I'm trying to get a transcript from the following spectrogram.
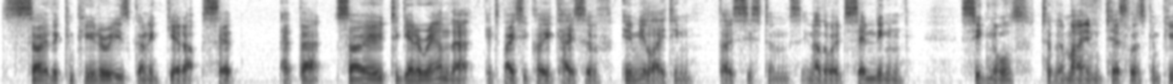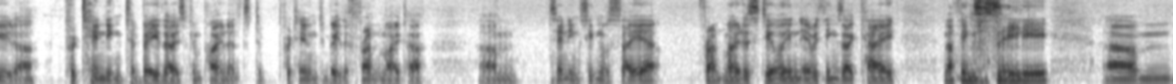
so the computer is going to get upset at that. So to get around that, it's basically a case of emulating those systems. In other words, sending signals to the main Tesla's computer, pretending to be those components, to pretending to be the front motor, um, sending signals to say, yeah, front motor's still in, everything's okay. nothing to see here. Um,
